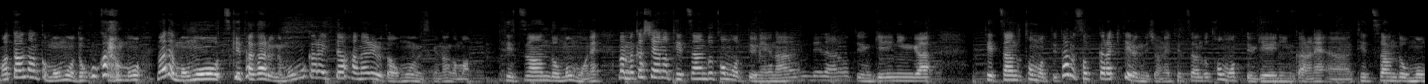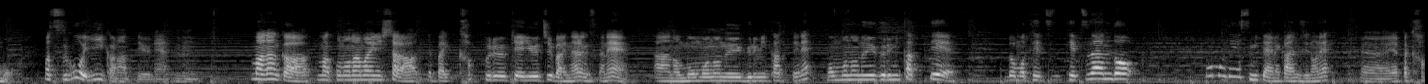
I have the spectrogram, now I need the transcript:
またなんか桃、どこからも、なんで桃をつけたがるの桃から一旦離れるとは思うんですけど、なんかまあ、鉄桃ね。まあ昔あの、鉄友っていうね、なんでだろうっていう芸人が、鉄友って、多分そっから来てるんでしょうね。鉄友っていう芸人からね、うん、鉄桃。まあすごいいいかなっていうね。うん。まあなんか、まあこの名前にしたら、やっぱりカップル系 YouTuber になるんですかね。あの、桃のぬいぐるみ買ってね。桃のぬいぐるみ買って、どうも鉄、鉄桃ですみたいな感じのね、うん、やっぱカッ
